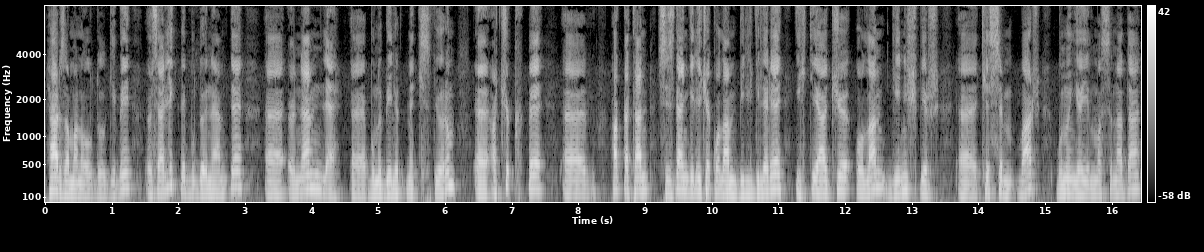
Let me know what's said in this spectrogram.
her zaman olduğu gibi özellikle bu dönemde e, önemli e, bunu belirtmek istiyorum. E, açık ve e, hakikaten sizden gelecek olan bilgilere ihtiyacı olan geniş bir e, kesim var. Bunun yayılmasına da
